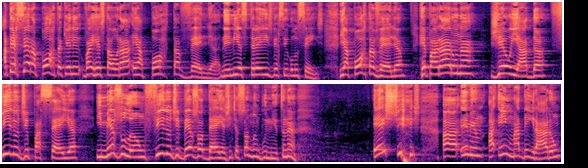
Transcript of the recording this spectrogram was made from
A terceira porta que ele vai restaurar é a porta velha. Neemias 3, versículo 6. E a porta velha repararam-na Geoiada, filho de Passeia, e Mesulão, filho de Besodeia. Gente, é só nome bonito, né? Estes a, a emadeiraram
